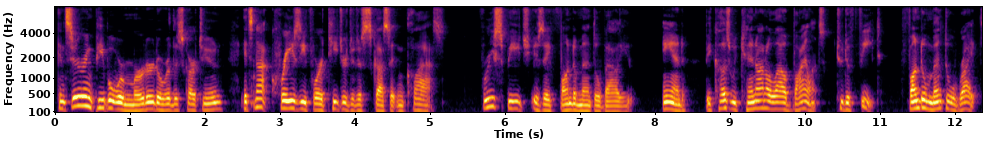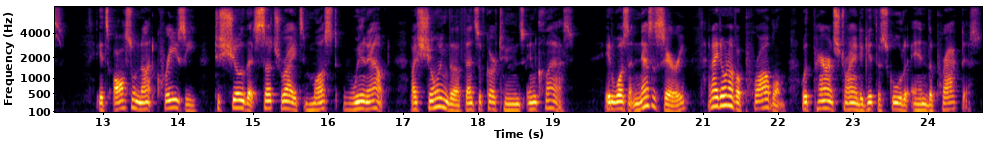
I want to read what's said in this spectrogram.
Considering people were murdered over this cartoon, it's not crazy for a teacher to discuss it in class. Free speech is a fundamental value, and because we cannot allow violence to defeat fundamental rights, it's also not crazy to show that such rights must win out by showing the offensive cartoons in class. It wasn't necessary, and I don't have a problem with parents trying to get the school to end the practice.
